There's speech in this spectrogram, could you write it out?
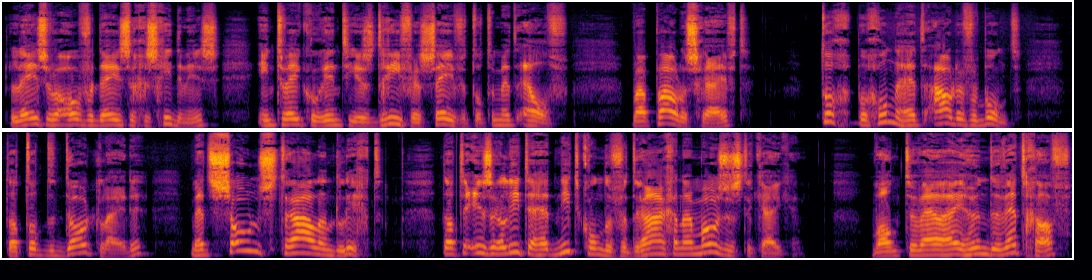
lezen we over deze geschiedenis in 2 Korintiërs 3 vers 7 tot en met 11, waar Paulus schrijft: Toch begon het oude verbond, dat tot de dood leidde, met zo'n stralend licht, dat de Israëlieten het niet konden verdragen naar Mozes te kijken. Want terwijl hij hun de wet gaf,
